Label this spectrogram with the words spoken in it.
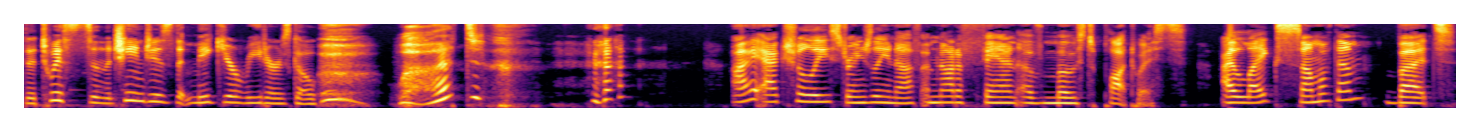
The twists and the changes that make your readers go, What? I actually, strangely enough, am not a fan of most plot twists. I like some of them, but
